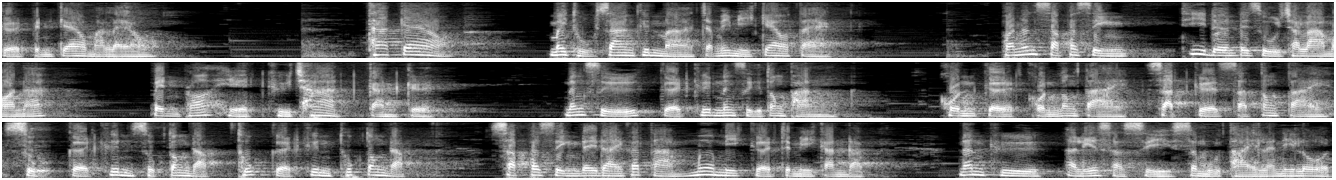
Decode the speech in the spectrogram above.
เกิดเป็นแก้วมาแล้ว ถ้าแก้วไม่ถูกสร้างขึ้นมาจะไม่มีแก้วแตก เพราะนั้นสรรพสิ่งที่เดินไปสู่ชรามรณะเป็นเพราะเหตุคือชาติการเกิด หนังสือเกิดขึ้นหนังสือต้องพัง คนเกิดคนต้องตาย สัตว์เกิดสัตว์ต้องตาย สุขเกิดขึ้นสุขต้องดับ ทุกเกิดขึ้นทุกต้องดับสรรพสิ่งใด ๆ ก็ตามเมื่อมีเกิดจะมีการดับ นั่นคืออริยสัจสี่สมุทัยและนิโรธ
